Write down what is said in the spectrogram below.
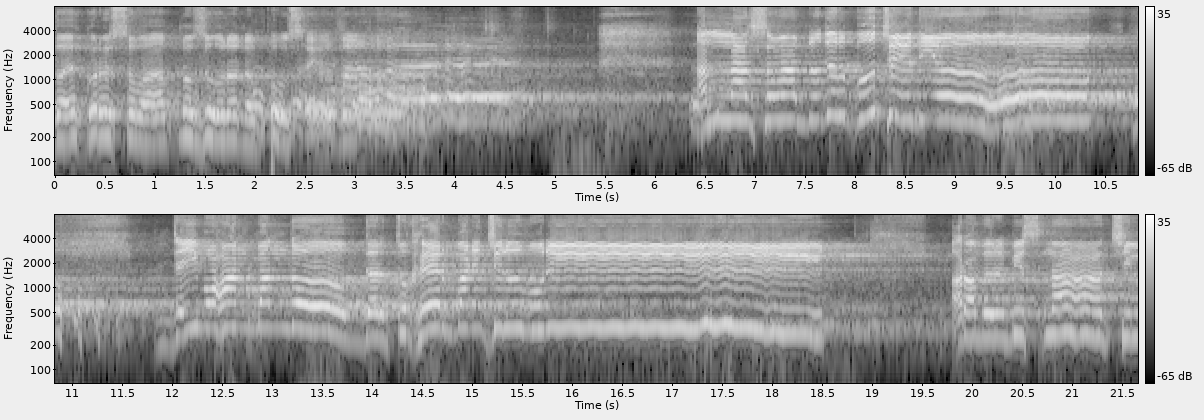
দয়া করে সবাব নজুর পৌঁছে আল্লাহ সবাব নজর পৌঁছে দিও। যেই মহান বান্ধব, যার চোখের পানি ছিল মুড়ি। আরামের বিছনা ছিল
